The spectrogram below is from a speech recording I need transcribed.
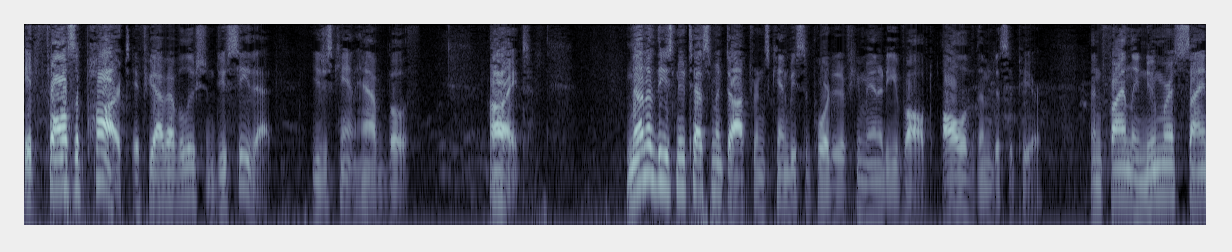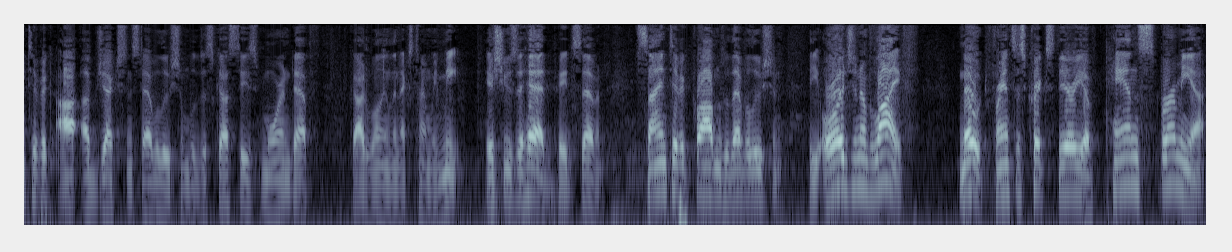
It falls apart if you have evolution. Do you see that? You just can't have both. All right. None of these New Testament doctrines can be supported if humanity evolved. All of them disappear. And finally, numerous scientific uh, objections to evolution. We'll discuss these more in depth, God willing, the next time we meet. Issues ahead, page 7. Scientific problems with evolution. The origin of life. Note Francis Crick's theory of panspermia,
